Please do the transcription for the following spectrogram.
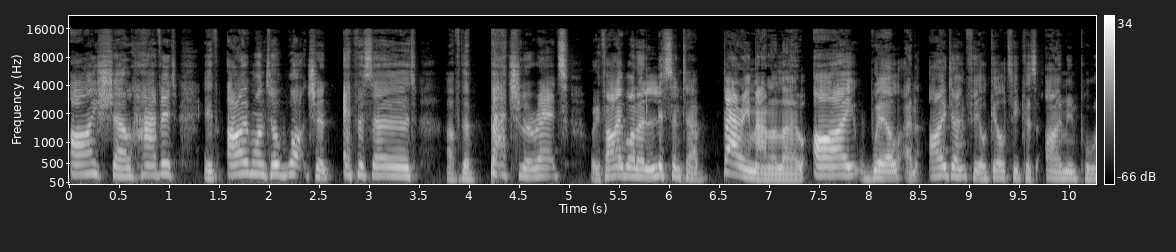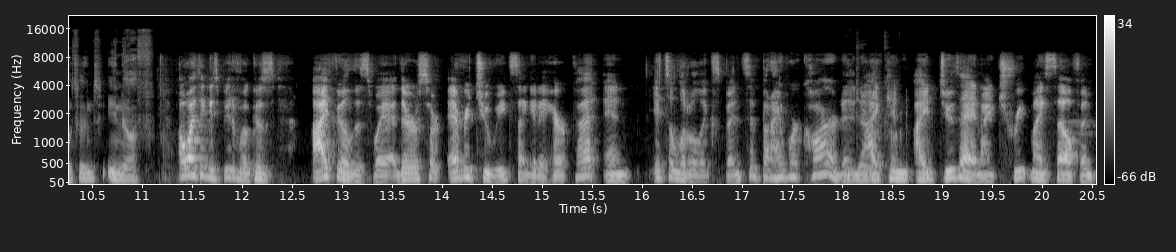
I shall have it. If I want to watch an episode of The Bachelorette, or if I want to listen to Barry Manilow, I will, and I don't feel guilty because I'm important enough. Oh, I think it's beautiful because I feel this way. There are certain, every two weeks I get a haircut and it's a little expensive, but I work hard and I can I do that and I treat myself and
